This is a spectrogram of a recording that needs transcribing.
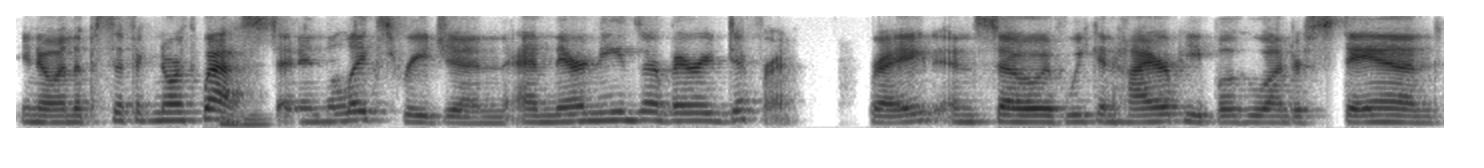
you know in the Pacific Northwest mm-hmm. and in the Lakes region, and their needs are very different right? And so if we can hire people who understand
